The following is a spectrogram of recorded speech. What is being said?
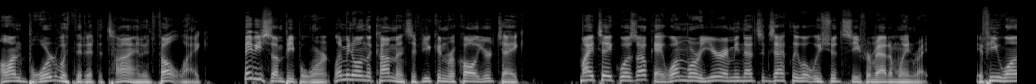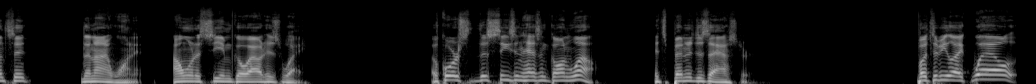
on board with it at the time, it felt like. Maybe some people weren't. Let me know in the comments if you can recall your take my take was okay, one more year. I mean, that's exactly what we should see from Adam Wainwright. If he wants it, then I want it. I want to see him go out his way. Of course, this season hasn't gone well. It's been a disaster. But to be like, well,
